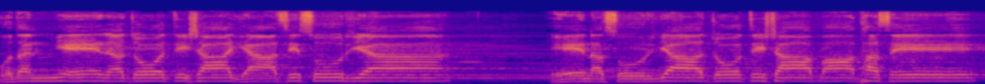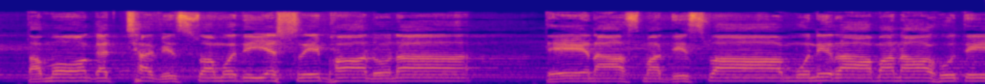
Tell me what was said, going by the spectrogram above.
उदन्येन ज्योतिषा यासि सूर्या। येन सूर्या ज्योतिषा बाधसे तमो गच्छ विश्वमुदीय श्रीभानुना तेनास्मदिस्वा मुनिरामनाहुते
